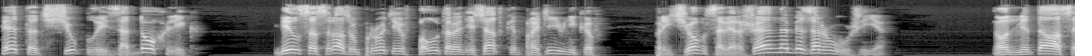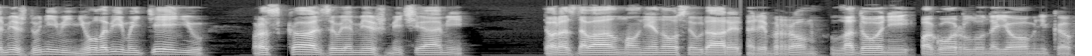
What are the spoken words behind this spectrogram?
Этот щуплый задохлик бился сразу против полутора десятка противников, причем совершенно без оружия. Он метался между ними неуловимой тенью, проскальзывая меж мечами, то раздавал молниеносные удары ребром ладоней по горлу наемников,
